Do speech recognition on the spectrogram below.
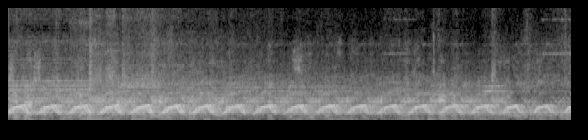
সেটা সবসময় চালমান রাখতে হবে এবং যে ক্লাউড গভর্নমেন্ট ক্লাউডের থেকে এটা ব্যবহার করা কৌশলত করে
